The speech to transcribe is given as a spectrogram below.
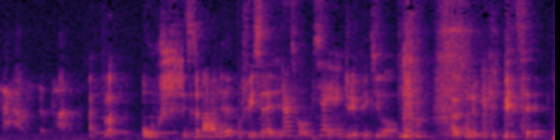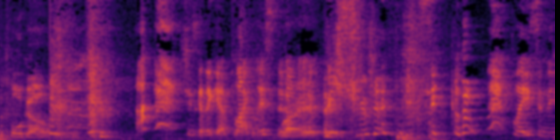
the House of Parliament. I feel like. Oh, sh- is this a bad idea? What should we say? Guys, what are we saying? Do you do Pixie Lott? I was wondering if we could fix it. The poor girl. She's gonna get blacklisted Right. on every, every single place in the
